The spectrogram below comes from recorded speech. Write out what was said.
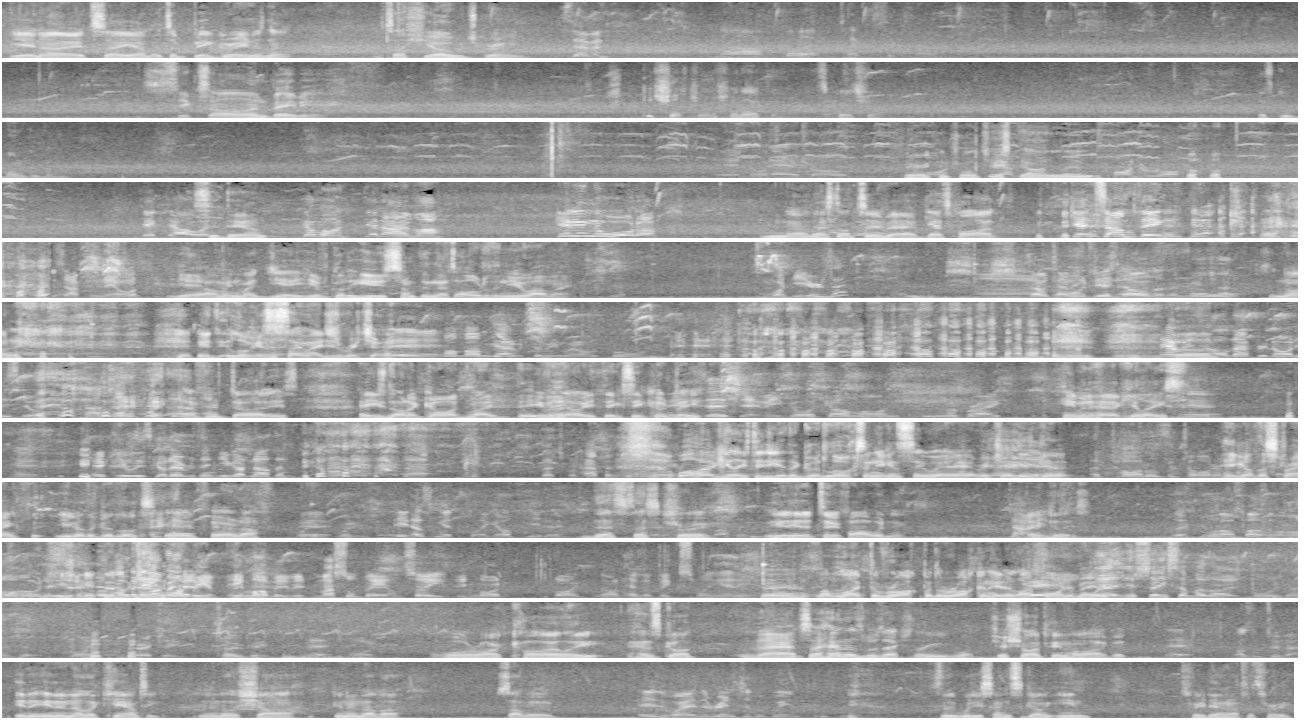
Yeah, no, it's a um, it's a big green, isn't it? It's a huge green. Seven. Nah, I've got to take six home. Six on, baby. Good shot, Josh. I like that. It's a great shot. That's good. One good one. Yeah, nice and controlled. Very on, controlled. Just go. left, Find a rock. Get going. Sit down. Come on, get over. Get in the water. No, that's not too bad. That's fine. Get something. Is that from now on? Yeah, I mean, mate, yeah, you've got to use something that's older than you are, mate. What year is that? Uh, so it's only just older than Richard. So nine, It's, look, it's the same age as Richo. Yeah. My mum gave it to me when I was born. How is uh, old Aphrodite's doing? Aphrodite's. He's not a god, mate, even though he thinks he could be. He's a demigod. Come on, give him a break. Him and Hercules. Yeah. yeah. Hercules got everything. You got nothing. That, that's what happens. Well, Hercules did you get the good looks, and you can see where Richard Yeah, did get it. A title's a title. He got the strength, you got the good looks. Yeah, fair enough. Yeah. He doesn't get to play golf. You do. That's that's true. He'd hit it too far, wouldn't he, No. Hercules? Well, apart from the oh. ball. Oh, but he might be he might be a bit muscle bound, so he, he might like not have a big swing anyway. Yeah, like, like the Rock, but the Rock can hit it like 400 well, metres. you see some of those boys, don't you? Like they're actually too big. Yeah, like, All right, Kylie has got that. So Hannah's was actually what just shy of pin high, but Yeah. Wasn't too bad. in in another county, in another shah, in another suburb. Either way, they're into the win. So what are you saying? This is going in? Three down after three.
